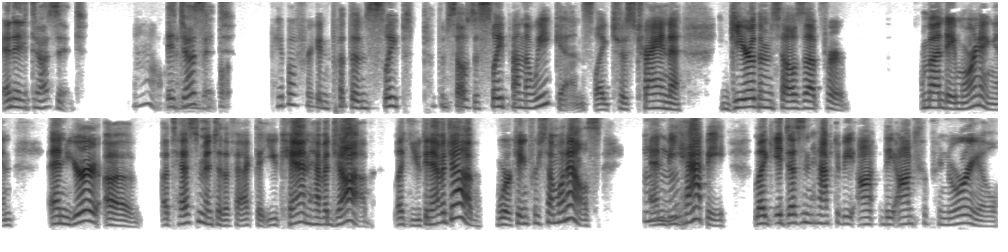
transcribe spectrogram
And it doesn't. No, It doesn't. People, people freaking put them sleep, put themselves to sleep on the weekends, like just trying to gear themselves up for Monday morning. And and you're a a testament to the fact that you can have a job. Like you can have a job working for someone else and be Mhm. happy. Like it doesn't have to be on the entrepreneurial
